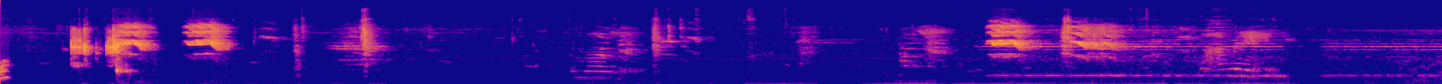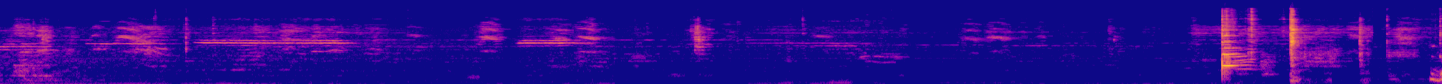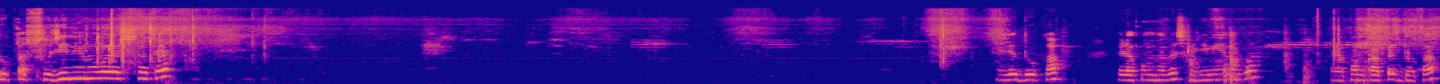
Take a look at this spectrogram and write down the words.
দু কাপ সুজি নিয়ে নেব এর সাথে। এই যে দু কাপ, এরকমভাবে সুজি নিয়ে নেব। এরকম কাপের দু কাপ।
